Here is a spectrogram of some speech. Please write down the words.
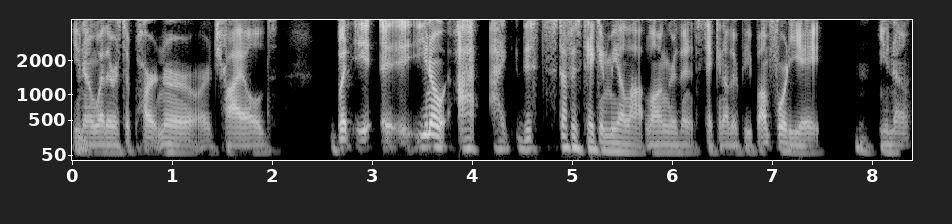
You know, whether it's a partner or a child but it, it- you know, I, I this stuff has taken me a lot longer than it's taken other people. I'm 48. Hmm. You know,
